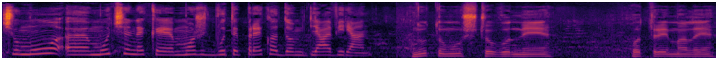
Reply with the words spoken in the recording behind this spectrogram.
Чому е, мученики можуть бути прикладом для вірян? Ну, тому що вони отримали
